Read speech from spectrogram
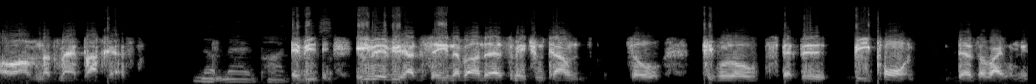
Oh um, Nutmeg Podcast. Nutmeg Podcast. If you, even if you have to say, you never underestimate true talent. So people don't expect it to be porn. That's all right with me.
